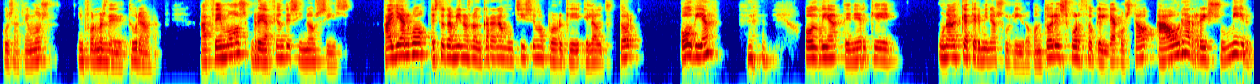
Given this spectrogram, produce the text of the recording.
pues hacemos informes de lectura. Hacemos redacción de sinopsis. Hay algo, esto también nos lo encarga muchísimo porque el autor odia, odia tener que, una vez que ha terminado su libro, con todo el esfuerzo que le ha costado, ahora resumir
